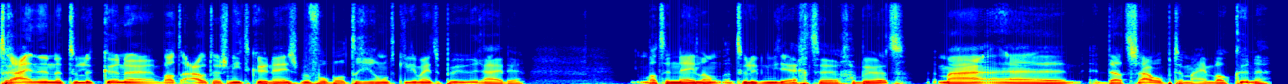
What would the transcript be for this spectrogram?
treinen natuurlijk kunnen, wat auto's niet kunnen, is bijvoorbeeld 300 km per uur rijden. Wat in Nederland natuurlijk niet echt eh, gebeurt. Maar eh, dat zou op termijn wel kunnen.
